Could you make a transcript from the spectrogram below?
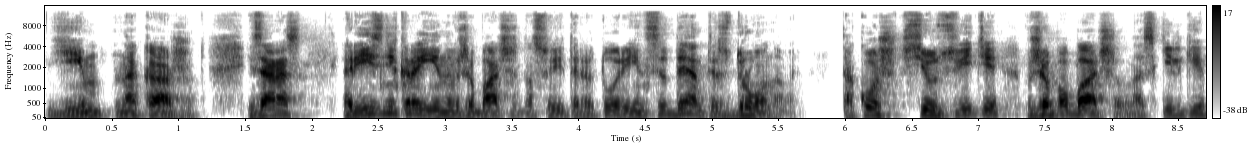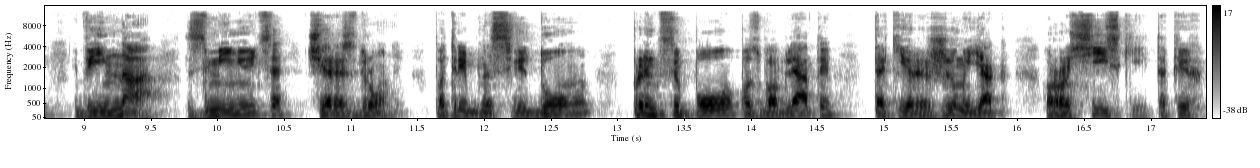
їм накажуть. І зараз різні країни вже бачать на своїй території інциденти з дронами. Також всі у світі вже побачили, наскільки війна змінюється через дрони. Потрібно свідомо, принципово позбавляти такі режими, як російський, таких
